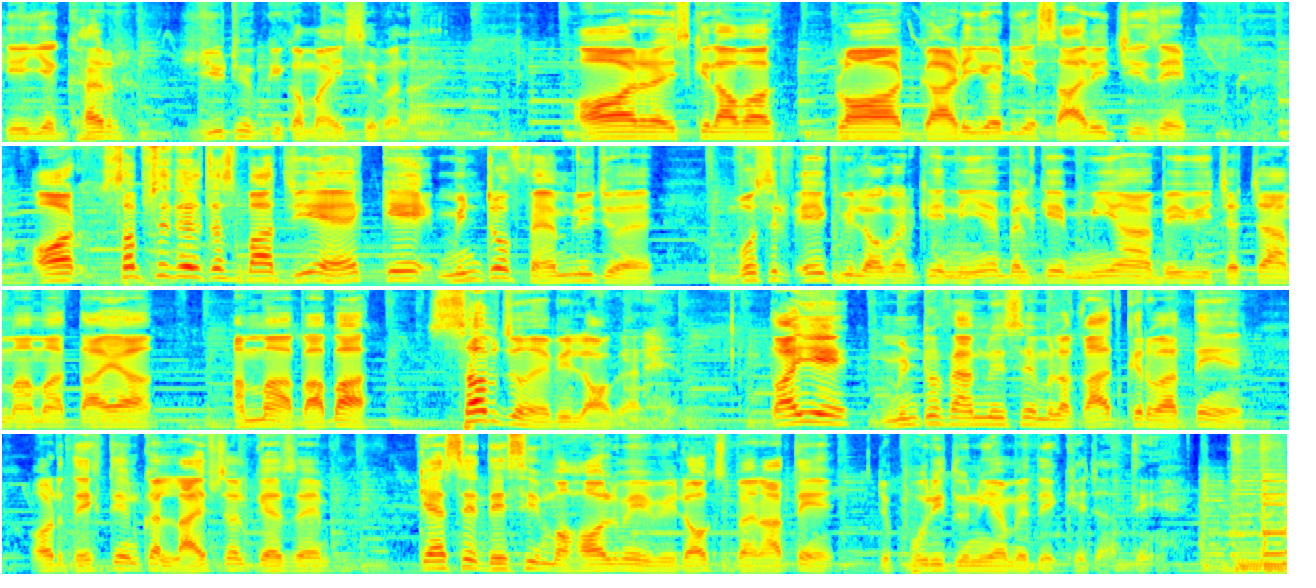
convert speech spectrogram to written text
कि ये घर यूट्यूब की कमाई से बनाए। और इसके अलावा प्लॉट गाड़ी और ये सारी चीज़ें। और सबसे दिलचस्प बात यह है कि मिंटो फैमिली जो है, वो सिर्फ़ एक व्लॉगर की नहीं है, बल्कि मियाँ, बीवी, चचा, मामा, ताया, अम्मा, बाबा, सब जो हैं व्लॉगर हैं। तो आइए मिंटो फैमिली से मुलाकात करवाते हैं और देखते हैं उनका लाइफ स्टाइल कैसा है, कैसे देसी माहौल में व्लॉग्स बनाते हैं, जो पूरी दुनिया में देखे जाते हैं।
